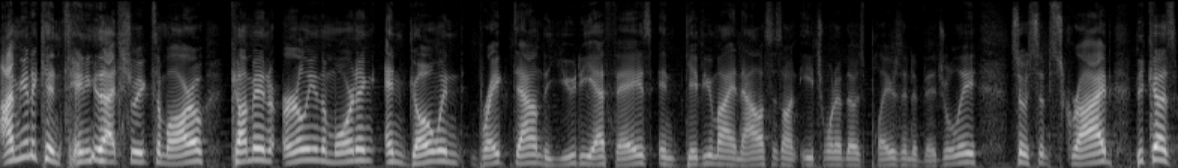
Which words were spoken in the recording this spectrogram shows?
I'm going to continue that streak tomorrow. Come in early in the morning and go and break down the UDFAs and give you my analysis on each one of those players individually. So subscribe because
